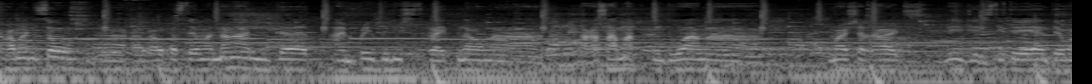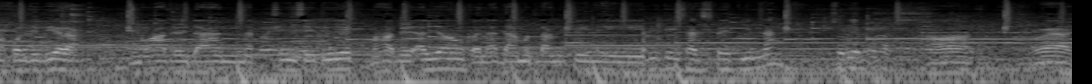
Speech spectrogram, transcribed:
mga kamanso, uh, kakalpas tayo manangan kat I'm privileged right now nga nakasama ng duwa nga martial arts legends dito yan tayo mga kondilira no other than Sensei Duit, Mahabir Alyong, kan adamot lang ito ni dito sa straight name na. Surya po ka. Ah, ayan.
